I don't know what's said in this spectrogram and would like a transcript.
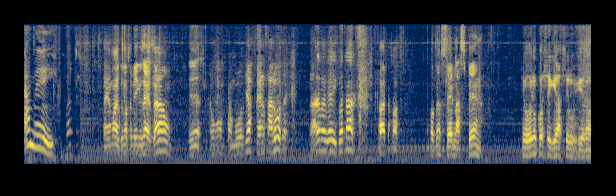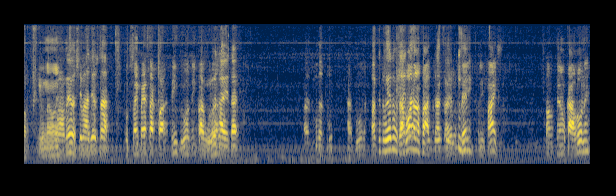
Amém. Tem mais do nosso amigo Zezão. Isso. É um homem famoso. E as pernas, sarou, Zé? Nada, vai ver enquanto tá. Olha, pessoal. Problema sério nas pernas. Eu hoje não consegui a cirurgia, não. Viu não, né? Mas mesmo assim, mas Deus tá O sangue parece estar quase. Tem duas, tem Tá coagulando. aí, tá. Ajuda tudo. Aguda. Só que doer não Tá dá. bom, dona Fátima? Tá caindo. Tem? Ele faz? Só tem um calor, né?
